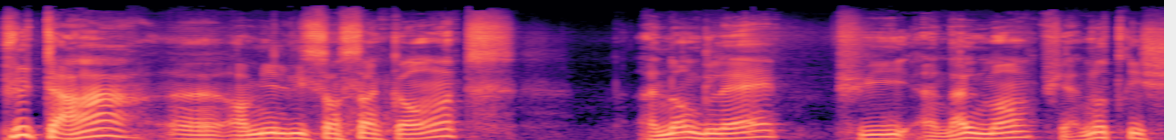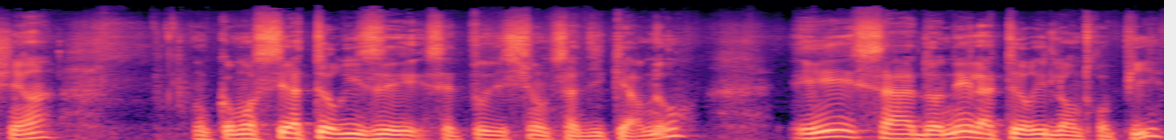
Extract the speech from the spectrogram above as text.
plus tard, euh, en 1850, un Anglais, puis un Allemand, puis un Autrichien ont commencé à théoriser cette position de Sadi Carnot et ça a donné la théorie de l'entropie,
